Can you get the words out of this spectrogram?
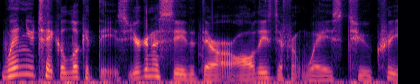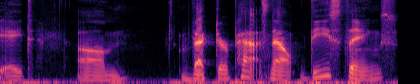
when you take a look at these, you're going to see that there are all these different ways to create um, vector paths. Now, these things,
